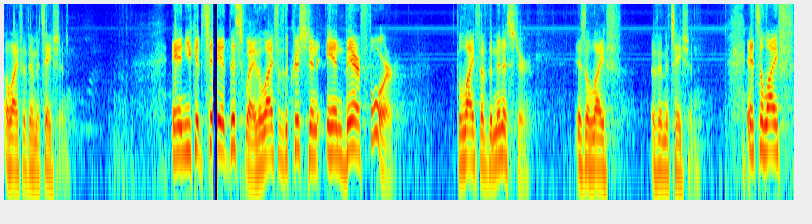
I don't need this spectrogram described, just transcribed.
a life of imitation. And you could say it this way the life of the Christian, and therefore the life of the minister, is a life of imitation. It's a life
